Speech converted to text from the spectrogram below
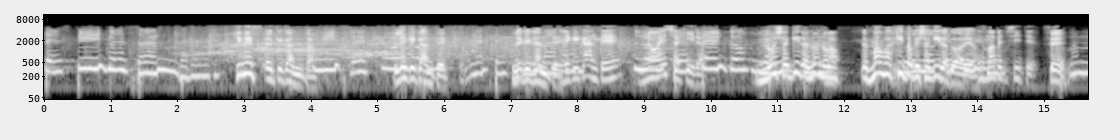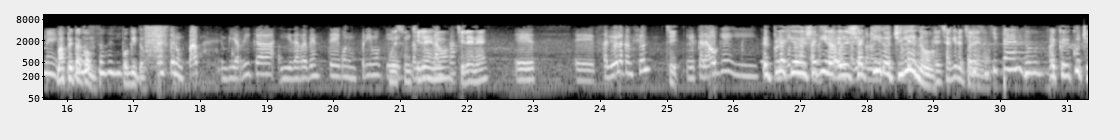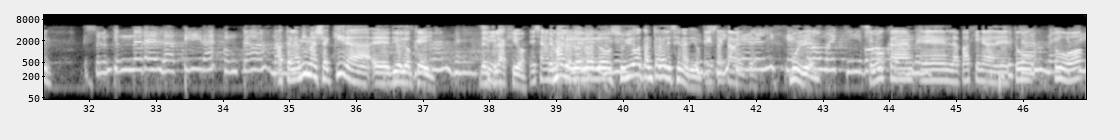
¿Quién es el que canta? Le que cante. Le que cante. El que cante no es Shakira, No es Shakira, no, no. Es más bajito que Shakira es todavía. Muppet City. Sí. Más petacón. Un poquito. Estoy en un pub en Villarrica y de repente con un primo que Pues un chileno, canta, chilene, eh, eh, salió la canción sí, en el karaoke y... El plagio de Shakira, el Shakiro chileno. el Shakiro chileno. Hay que escuchen. Que solo entiende la tira contra Hasta la misma Shakira eh, dio el ok del Sí, plagio. ella no es tuvo más, lo, lo- lo subió a cantar al escenario. Exactamente. Muy bien. Si buscan en la página de tu, Tubo,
